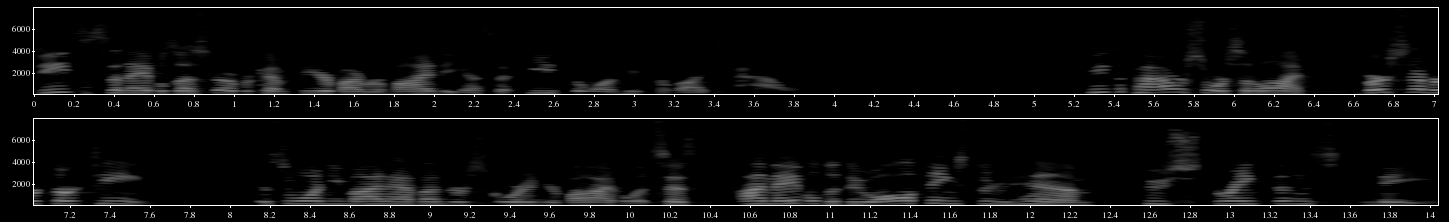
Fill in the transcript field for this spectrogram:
Jesus enables us to overcome fear by reminding us that He's the one who provides power. He's a power source in life. Verse number 13. This is one you might have underscored in your Bible. It says, I'm able to do all things through Him who strengthens me.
